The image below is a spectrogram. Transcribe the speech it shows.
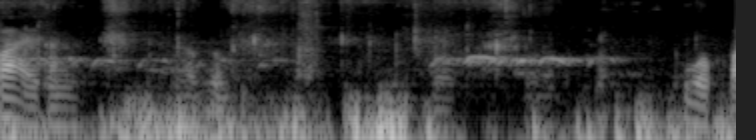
ป้ายกันครับผมทั่วไป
